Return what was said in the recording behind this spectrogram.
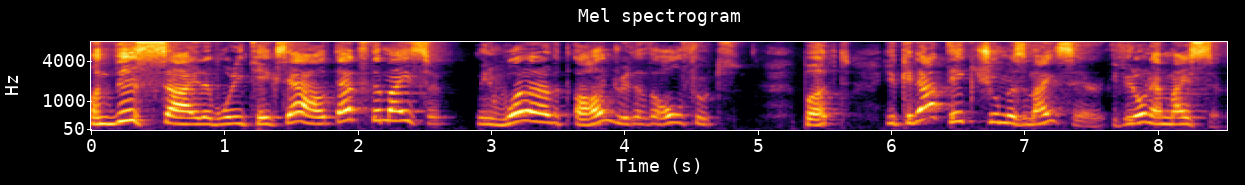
On this side of what he takes out, that's the meiser. I mean, one out of a hundred of the whole fruits. But you cannot take Shuma's meiser if you don't have meiser.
